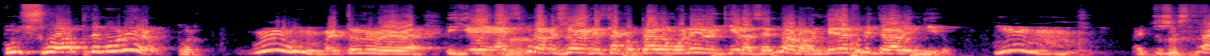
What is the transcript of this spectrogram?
Un swap de Monero, pues Mm, y es una persona que está comprando Monero y quiere hacer. No, no, inmediatamente lo ha vendido. Mm, entonces está.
